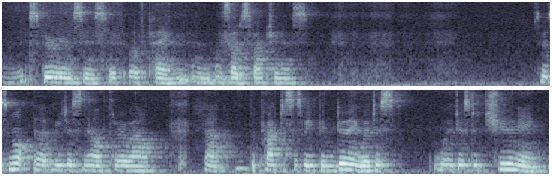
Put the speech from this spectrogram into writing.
uh, experiences of, of pain and unsatisfactoriness. So it's not that we just now throw out that the practices we've been doing, we're just we're just attuning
